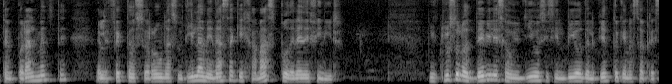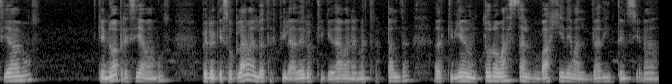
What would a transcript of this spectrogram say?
temporalmente, el efecto encerró una sutil amenaza que jamás podré definir. Incluso los débiles aullidos y silbidos del viento que nos apreciábamos, que no apreciábamos, pero que soplaban los desfiladeros que quedaban a nuestra espalda, adquirían un tono más salvaje de maldad intencionada.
